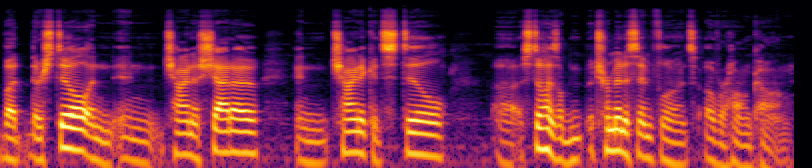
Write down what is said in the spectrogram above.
but they're still in, in China's shadow, and China could still uh, still has a, a tremendous influence over Hong Kong.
